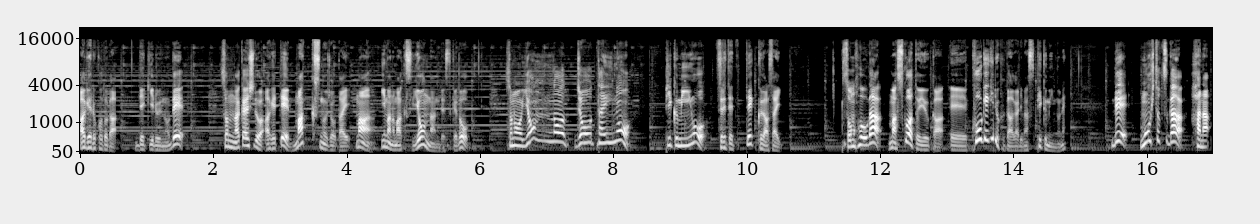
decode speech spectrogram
上げることができるのでその仲良し度を上げてマックスの状態まあ今のマックス4なんですけどその4の状態のピクミンを連れてってください。その方が、まあ、スコアというか、えー攻撃力が上がります。ピクミンのね。でもう一つが花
